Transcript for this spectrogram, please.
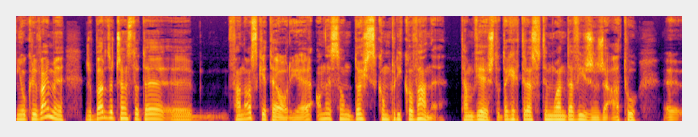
Nie ukrywajmy, że bardzo często te y, fanowskie teorie, one są dość skomplikowane. Tam wiesz, to tak jak teraz w tym WandaVision, że a tu y,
